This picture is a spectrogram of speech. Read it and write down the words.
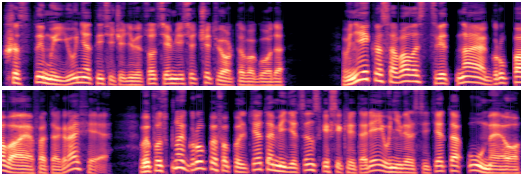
6 июня 1974 года. В ней красовалась цветная групповая фотография выпускной группы факультета медицинских секретарей университета УМЭО.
